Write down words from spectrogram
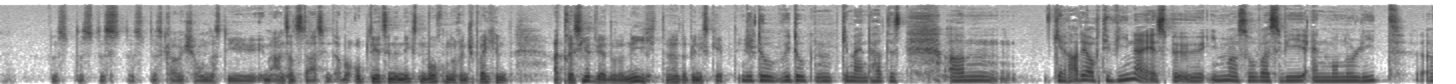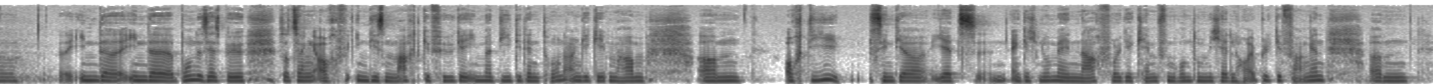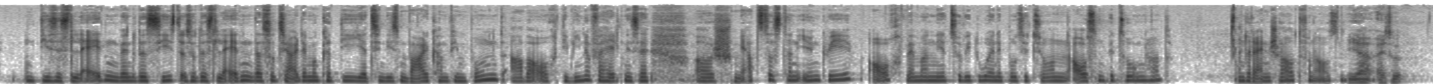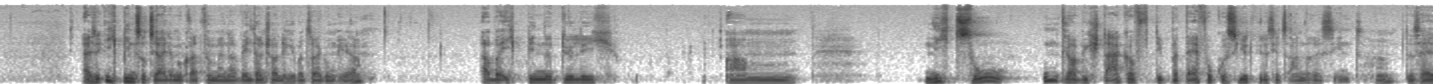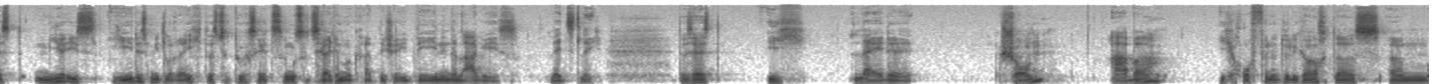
das, das, das, das, das glaube ich schon, dass die im Ansatz da sind. Aber ob die jetzt in den nächsten Wochen noch entsprechend adressiert werden oder nicht, da bin ich skeptisch. Wie du, wie du gemeint hattest. Ähm, gerade auch die Wiener SPÖ immer sowas wie ein Monolith äh, in der, in der Bundes-SPÖ, sozusagen auch in diesem Machtgefüge immer die, die den Ton angegeben haben. Ähm, auch die sind ja jetzt eigentlich nur mehr in Nachfolgekämpfen rund um Michael Häupl gefangen. Ähm, und dieses Leiden, wenn du das siehst, also das Leiden der Sozialdemokratie jetzt in diesem Wahlkampf im Bund, aber auch die Wiener Verhältnisse, äh, schmerzt das dann irgendwie auch, wenn man jetzt so wie du eine Position außen bezogen hat und reinschaut von außen? Ja, also, also ich bin Sozialdemokrat von meiner weltanschaulichen Überzeugung her, aber ich bin natürlich ähm, nicht so unglaublich stark auf die Partei fokussiert, wie das jetzt andere sind. Das heißt, mir ist jedes Mittel recht, das zur Durchsetzung sozialdemokratischer Ideen in der Lage ist, letztlich. Das heißt, ich leide schon, aber ich hoffe natürlich auch, dass, ähm,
